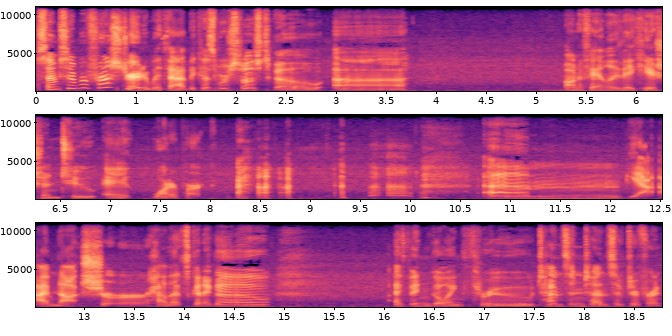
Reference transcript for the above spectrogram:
So I'm super frustrated with that because we're supposed to go uh, on a family vacation to a water park. um, yeah, I'm not sure how that's going to go. I've been going through tons and tons of different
